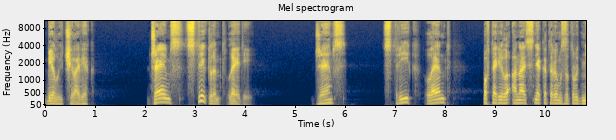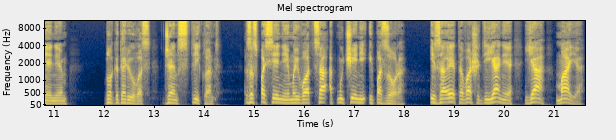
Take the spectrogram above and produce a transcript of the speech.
белый человек?» «Джеймс Стрикленд, леди». «Джеймс Стрикленд», — повторила она с некоторым затруднением, — Благодарю вас, Джеймс Стрикланд, за спасение моего отца от мучений и позора. И за это ваше деяние я, Майя,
